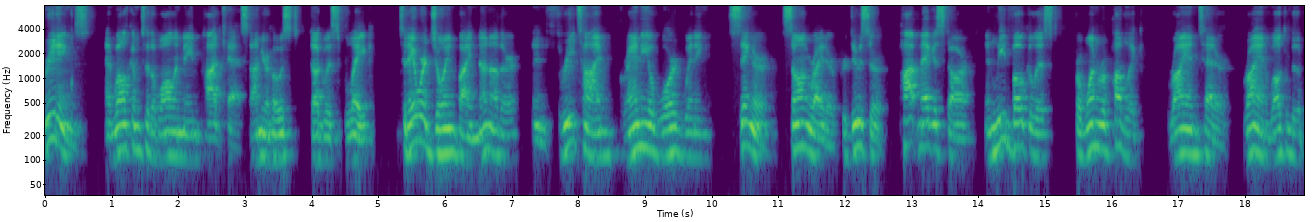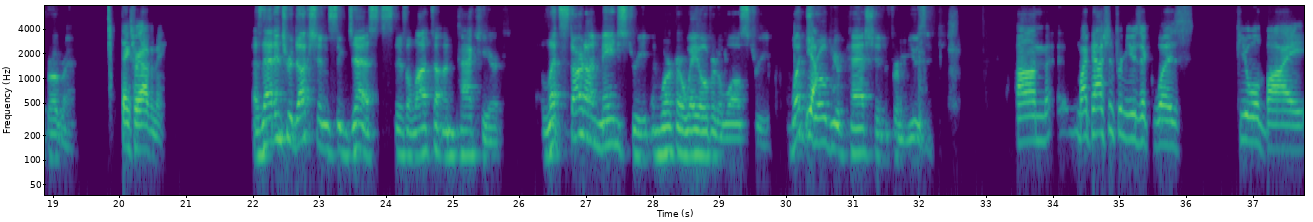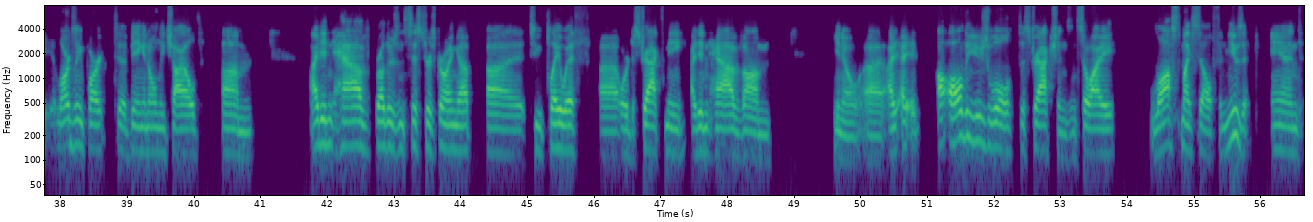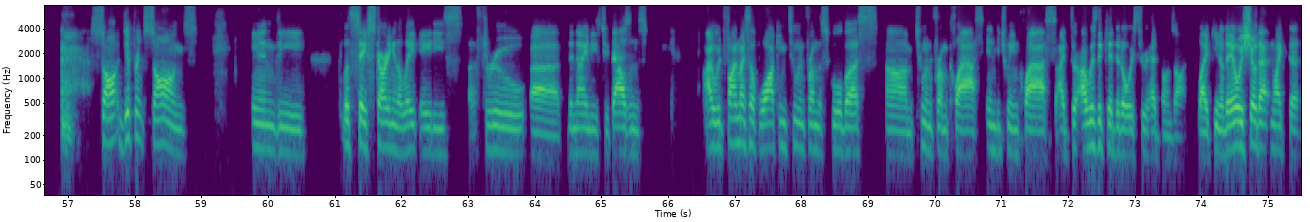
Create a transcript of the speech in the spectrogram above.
Greetings and welcome to the Wall and Main podcast. I'm your host, Douglas Blake. Today we're joined by none other than three time Grammy Award winning singer, songwriter, producer, pop megastar, and lead vocalist for One Republic, Ryan Tedder. Ryan, welcome to the program. Thanks for having me. As that introduction suggests, there's a lot to unpack here. Let's start on Main Street and work our way over to Wall Street. What yeah. drove your passion for music? Um, my passion for music was fueled by largely in part to being an only child. Um, I didn't have brothers and sisters growing up uh, to play with uh, or distract me. I didn't have, um, you know, uh, I, I, all the usual distractions, and so I lost myself in music and saw different songs in the let's say starting in the late 80s uh, through uh, the 90s 2000s i would find myself walking to and from the school bus um, to and from class in between class. I, I was the kid that always threw headphones on. Like you know they always show that in like the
